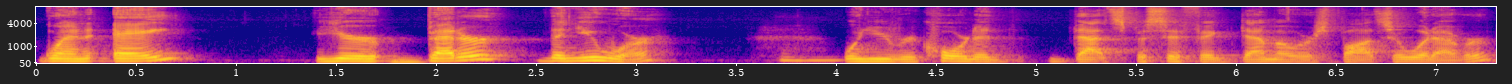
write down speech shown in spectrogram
when A, you're better than you were Mhm. when you recorded that specific demo or spots or whatever.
